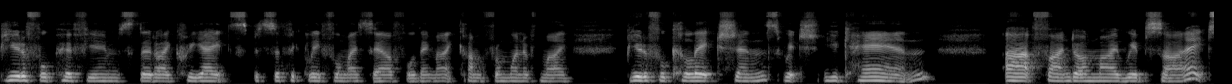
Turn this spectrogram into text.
beautiful perfumes that I create specifically for myself, or they might come from one of my beautiful collections, which you can uh, find on my website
